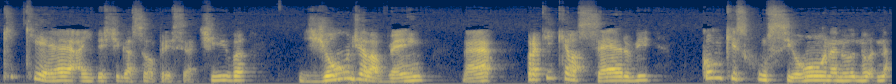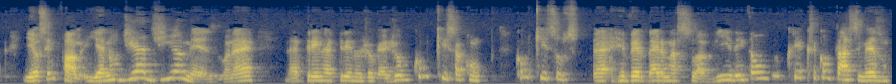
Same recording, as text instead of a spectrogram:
que, que é a investigação apreciativa, de onde ela vem, né? para que, que ela serve, como que isso funciona. No, no, na... E eu sempre falo, e é no dia a dia mesmo, né? É, treino é treino, jogo é jogo. Como que isso, como que isso é, reverbera na sua vida? Então, eu queria que você contasse mesmo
